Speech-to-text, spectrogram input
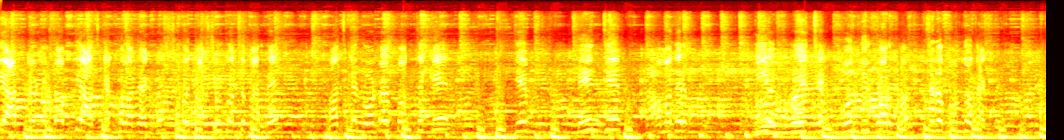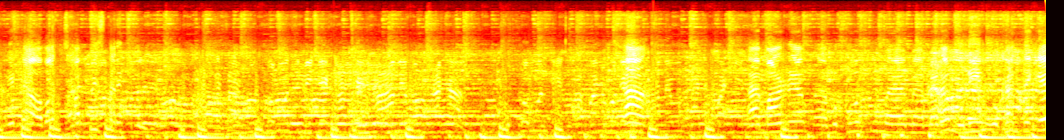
রাত্রি আটটা, নটা অবধি আজকে খোলা থাকবে, সবাই দর্শন করতে পারবে। আজকে নটার পর থেকে যে মেন যে আমাদের ইয়ে রয়েছে, মন্দির গর্ভ, সেটা বন্ধ থাকবে। এটা আবার ছাব্বিশ তারিখ চলবে। হ্যাঁ হ্যাঁ মাননীয় মুখ্যমন্ত্রী ম্যাডাম, উনি ওখান থেকে,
